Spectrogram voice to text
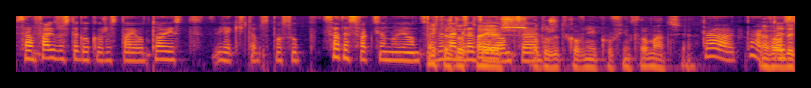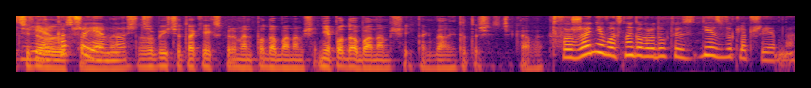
Sam fakt, że z tego korzystają, to jest w jakiś tam sposób satysfakcjonujące, No I też wynagradzające. od użytkowników informacje. Tak, tak, My w to jest audycji wielka przyjemność. Zrobiliście taki eksperyment, podoba nam się, nie podoba nam się i tak dalej. To też jest ciekawe. Tworzenie własnego produktu jest niezwykle przyjemne.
